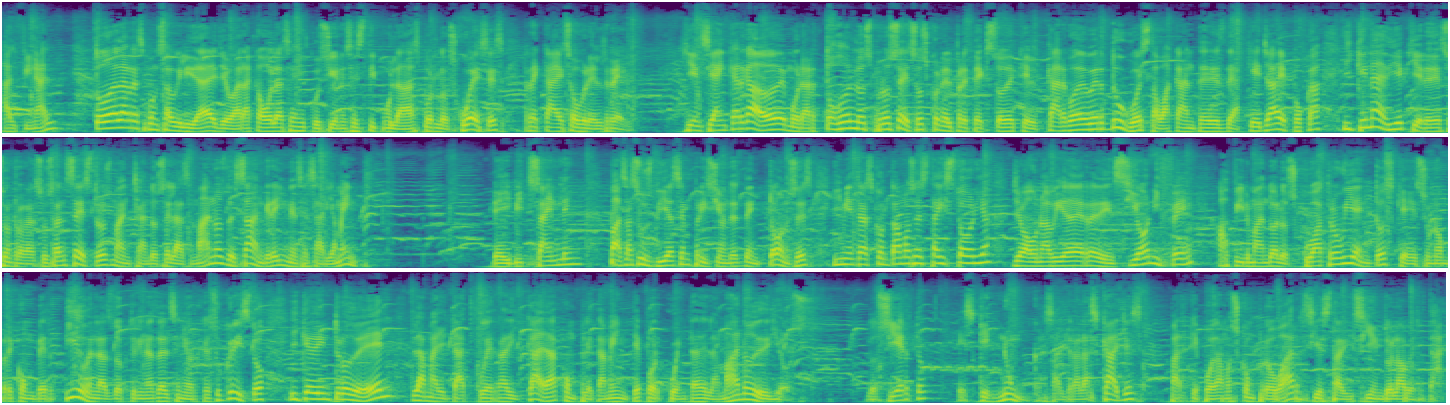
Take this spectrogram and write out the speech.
Al final, toda la responsabilidad de llevar a cabo las ejecuciones estipuladas por los jueces recae sobre el rey, quien se ha encargado de demorar todos los procesos con el pretexto de que el cargo de verdugo está vacante desde aquella época y que nadie quiere deshonrar a sus ancestros manchándose las manos de sangre innecesariamente. David Simlin pasa sus días en prisión desde entonces y mientras contamos esta historia lleva una vida de redención y fe, afirmando a los cuatro vientos que es un hombre convertido en las doctrinas del Señor Jesucristo y que dentro de él la maldad fue erradicada completamente por cuenta de la mano de Dios. Lo cierto es que nunca saldrá a las calles para que podamos comprobar si está diciendo la verdad.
